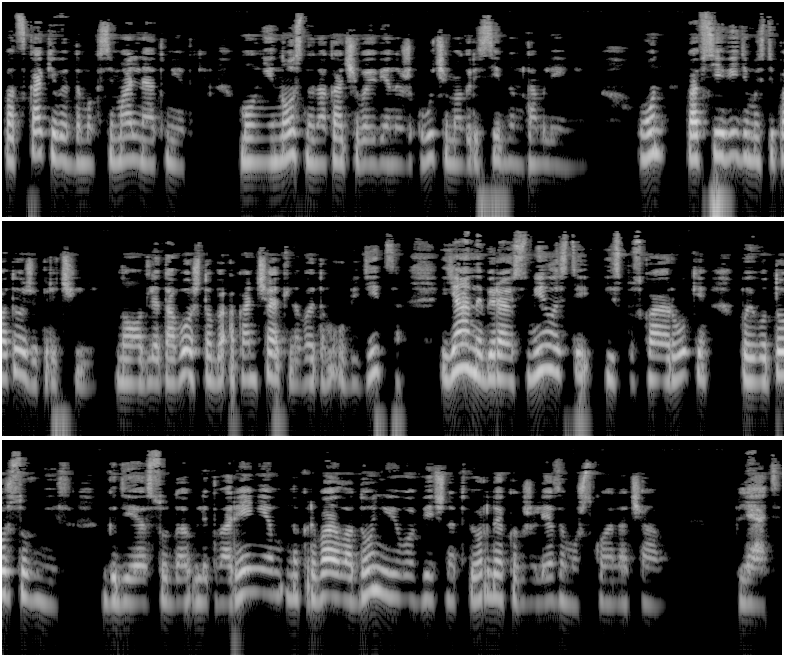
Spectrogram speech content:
подскакивает до максимальной отметки молниеносно накачивая вены жгучим агрессивным томлением. Он, по всей видимости, по той же причине. Но для того, чтобы окончательно в этом убедиться, я набираю смелости и спускаю руки по его торсу вниз, где с удовлетворением накрываю ладонью его вечно твердое, как железо, мужское начало. Блять,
